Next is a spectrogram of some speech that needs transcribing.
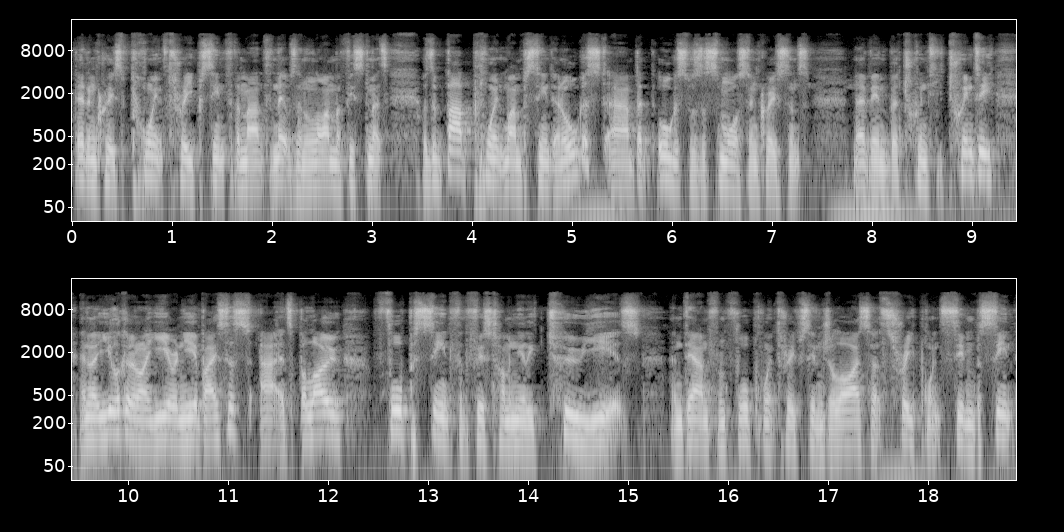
That increased 0.3% for the month, and that was in line with estimates. It was above 0.1% in August, uh, but August was the smallest increase since November 2020. And uh, you look at it on a year-on-year basis, uh, it's below 4% for the first time in nearly two years and down from 4.3% in July, so it's 3.7%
